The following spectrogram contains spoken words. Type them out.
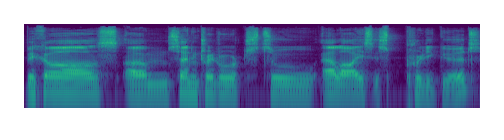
because um, sending trade routes to allies is pretty good,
